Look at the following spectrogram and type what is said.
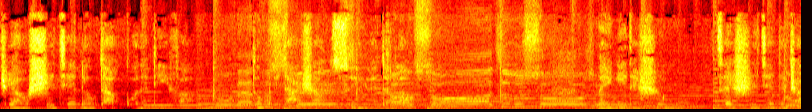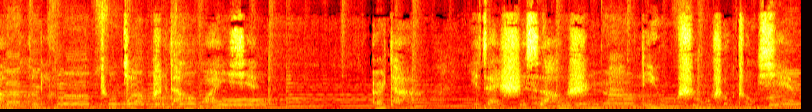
只要时间流淌过的地方，都会打上岁月的烙印。美丽的事物在时间的长河里，终究是昙花一现，而它也在十四行诗第五十五首中写。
